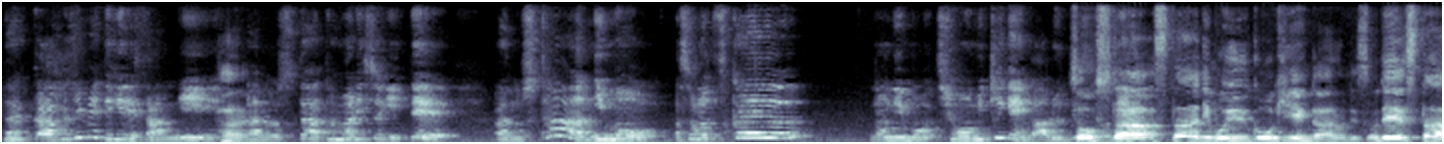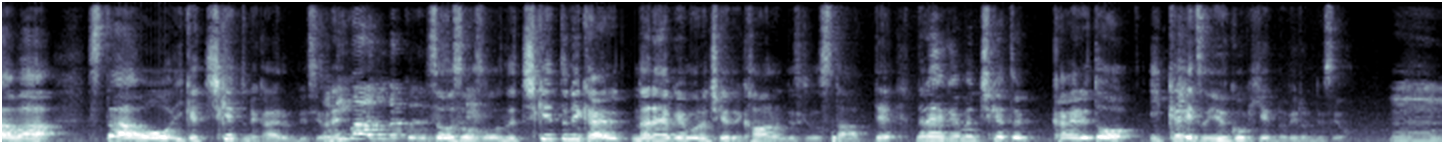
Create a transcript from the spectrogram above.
なんか初めてヒデさんに、はい。あのスター溜まりすぎてあのスターにもその使えるのにも賞味期限があるんですよね。そうスタースターにも有効期限があるんですよ。でスターはスターを一回チケットに変えるんですよね。リワードが来るんですよね。そうそうそう。でチケットに変える700円分のチケットに変わるんですけどスターって700円分のチケットに変えると1ヶ月有効期限伸びるんですよ。うんうんうんうん。っ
